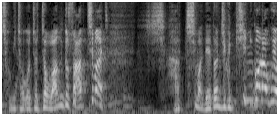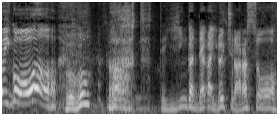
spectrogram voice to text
저, 기 저거 저, 저 왕도수 앞치마 앞치마 내던지고 튄 거라고요 이거. 어? 아, 내 이 인간 내가 이럴 줄 알았어.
